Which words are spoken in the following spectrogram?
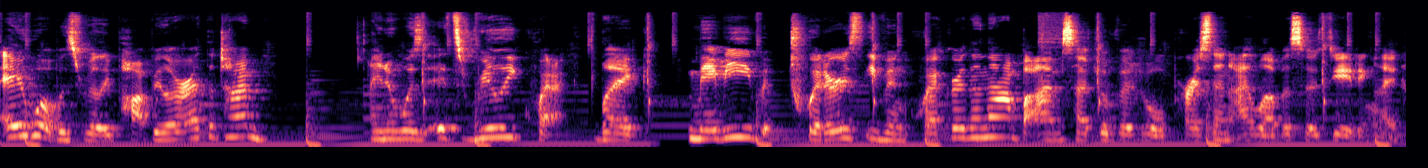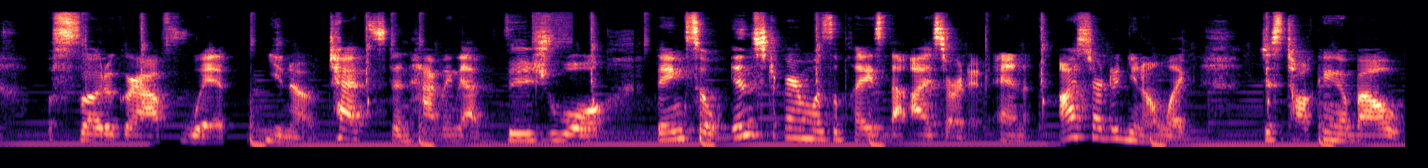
a what was really popular at the time and it was it's really quick. Like maybe twitter's even quicker than that but i'm such a visual person. I love associating like a photograph with you know text and having that visual thing. So instagram was the place that i started. And i started you know like just talking about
